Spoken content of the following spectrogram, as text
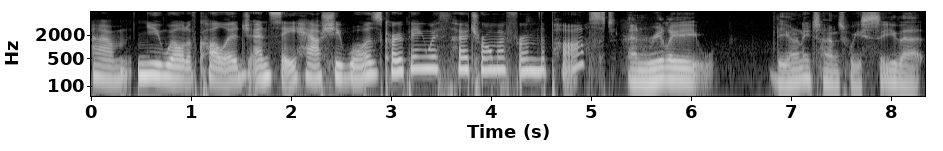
um, new world of college and see how she was coping with her trauma from the past. And really, the only times we see that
